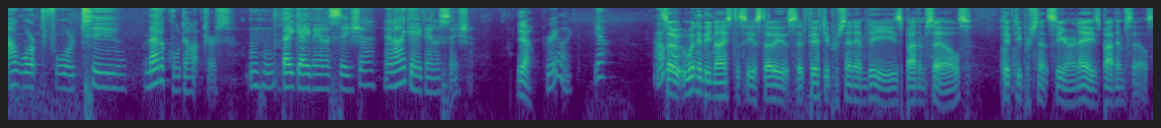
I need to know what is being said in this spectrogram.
I worked for two medical doctors. Mm-hmm. They gave anesthesia, and I gave anesthesia. yeah. really. Yeah. Okay. So wouldn't it be nice to see a study that said 50% MDs by themselves, 50% CRNAs by themselves?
